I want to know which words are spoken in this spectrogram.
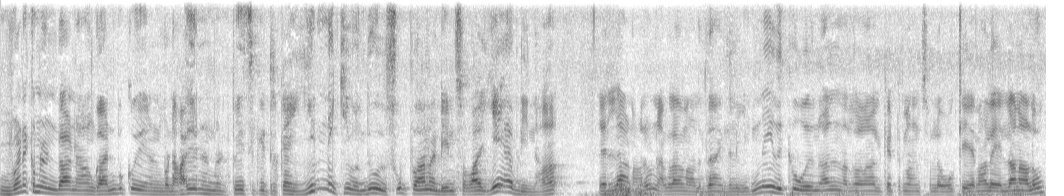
வணக்கம் நண்பா நான் உங்கள் அன்புக்குரிய நண்பன் ஆயுத நண்பன் பேசிக்கிட்டு இருக்கேன். இன்றைக்கி வந்து ஒரு சூப்பரான டேன்னு சொல்லலாம். ஏன் அப்படின்னா எல்லா நாளும் நல்ல நாள் தான். இதில் என்ன இதுக்கு ஒரு நாள் நல்ல நாள் கெட்ட நாள்னு சொல்ல ஓகே அதனால் எல்லா நாளும்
